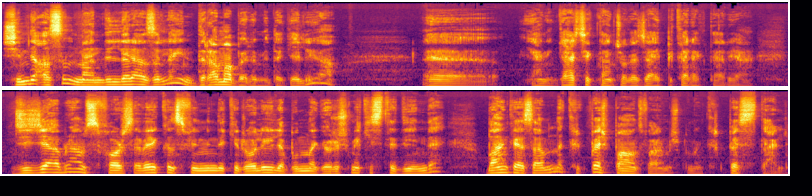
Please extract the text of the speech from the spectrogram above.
Şimdi asıl mendilleri hazırlayın. Drama bölümü de geliyor. Ee, yani gerçekten çok acayip bir karakter ya. J.J. Abrams Force Awakens filmindeki rolüyle bununla görüşmek istediğinde banka hesabında 45 pound varmış bunun. 45 sterlin.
